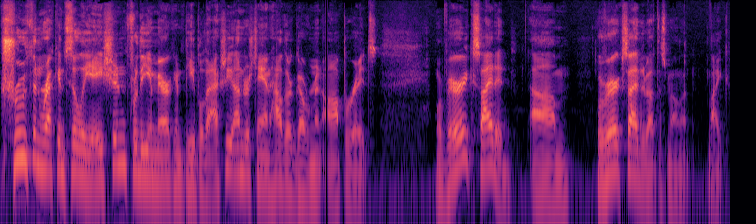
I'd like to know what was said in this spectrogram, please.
truth and reconciliation for the American people to actually understand how their government operates. We're very excited. Um, we're very excited about this moment, Mike.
